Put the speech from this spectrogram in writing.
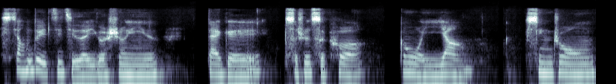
相对积极的一个声音带给此时此刻跟我一样。心中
